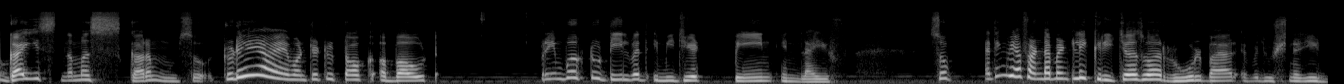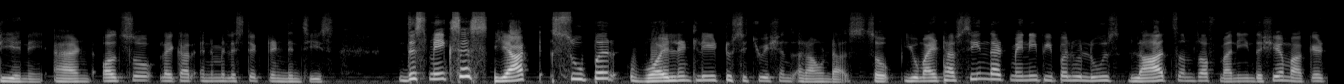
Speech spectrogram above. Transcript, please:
guys, namaskaram. So today I wanted to talk about framework to deal with immediate pain in life. So I think we are fundamentally creatures who are ruled by our evolutionary DNA and also like our animalistic tendencies. This makes us react super violently to situations around us. So you might have seen that many people who lose large sums of money in the share market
